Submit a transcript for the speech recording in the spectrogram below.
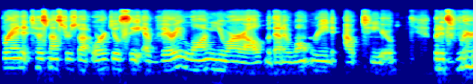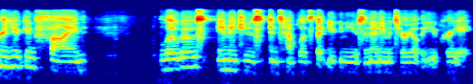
brand at toastmasters.org, you'll see a very long URL that I won't read out to you, but it's where you can find logos, images, and templates that you can use in any material that you create.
